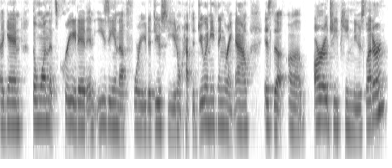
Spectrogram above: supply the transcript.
Again, the one that's created and easy enough for you to do so you don't have to do anything right now is the uh, ROGP newsletter.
